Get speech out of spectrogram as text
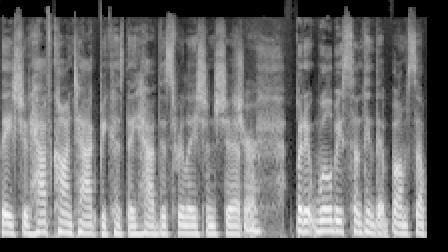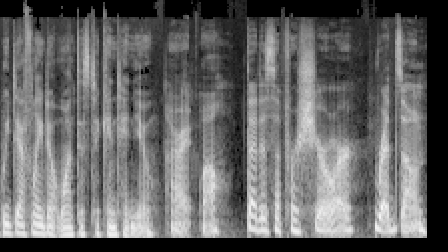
they should have contact because they have this relationship. Sure. But it will be something that bumps up. We definitely don't want this to continue. All right. Well, that is a for sure red zone.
